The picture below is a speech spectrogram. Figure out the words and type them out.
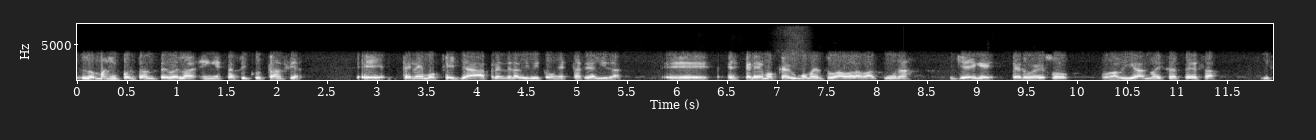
lo más importante, ¿verdad?, en estas circunstancias. Eh, tenemos que ya aprender a vivir con esta realidad. Eh, esperemos que algún momento dado la vacuna llegue, pero eso todavía no hay certeza y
